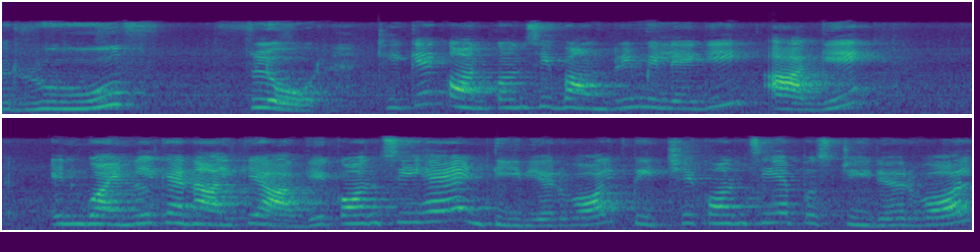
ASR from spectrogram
roof floor. ठीक है कौन कौन सी बाउंड्री मिलेगी आगे? इनग्वाइनल कैनाल के आगे कौन सी है? इंटीरियर वॉल पीछे कौन सी है? पोस्टीरियर वॉल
